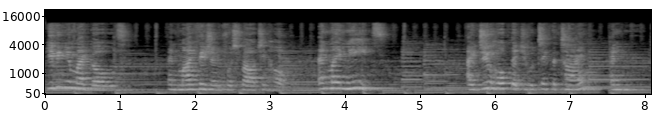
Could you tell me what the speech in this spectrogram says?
giving you my goals and my vision for Sprouting Hope and my needs. I do hope that you will take the time and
